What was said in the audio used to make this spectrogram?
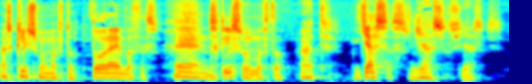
Α κλείσουμε με αυτό. Τώρα έμαθες. Ε, Α ναι. κλείσουμε με αυτό. Άτε. Γεια σας. Γεια σας, γεια σας.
